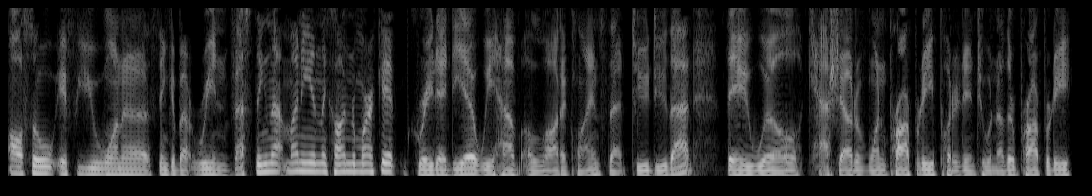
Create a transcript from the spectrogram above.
Also, if you want to think about reinvesting that money in the condo market, great idea. We have a lot of clients that do do that. They will cash out of one property, put it into another property.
